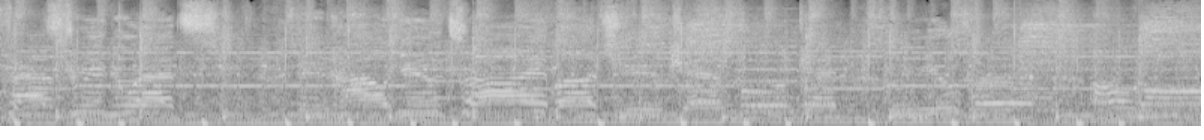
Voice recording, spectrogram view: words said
past regrets, and how you try, but you can't forget who you've hurt. Oh, Along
